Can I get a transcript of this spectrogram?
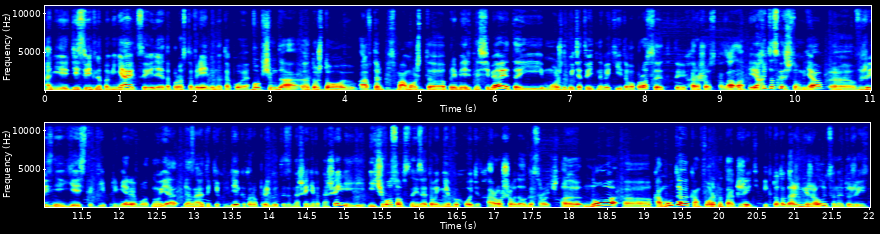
они действительно поменяются или это просто временно такое. В общем, да, э, то, что автор письма может э, примерить на себя это и, может быть, ответить на какие-то вопросы, это ты хорошо сказала. Я хотел сказать, что у меня э, в жизни есть такие примеры. Вот. Ну, я, я знаю таких людей, которые прыгают из отношений в отношения, и ничего, собственно, из этого не выходит хорошего долгосрочно. Э, но э, кому-то комфортно так жить, и кто-то даже не жалуется на эту жизнь.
